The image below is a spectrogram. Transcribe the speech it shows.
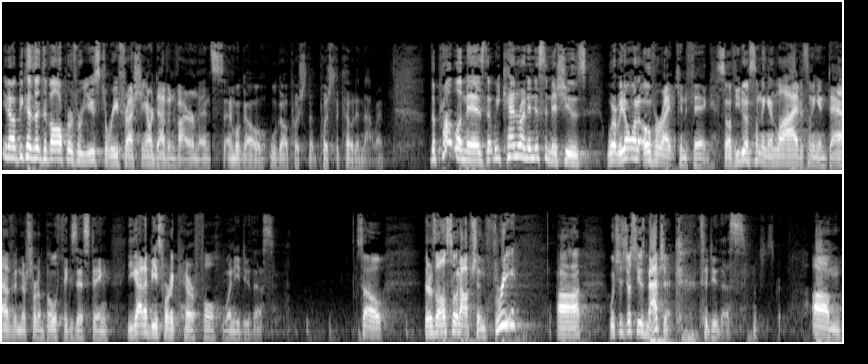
You know, because the developers were used to refreshing our dev environments, and we'll go, we'll go push the, push the code in that way. The problem is that we can run into some issues where we don't want to overwrite config. So if you do have something in live and something in dev, and they're sort of both existing, you got to be sort of careful when you do this. So there's also an option three, uh, which is just use magic to do this, which is great. Um,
